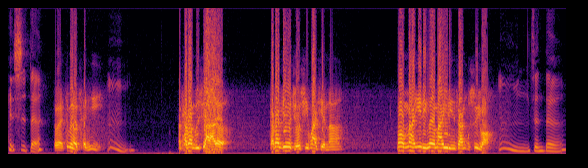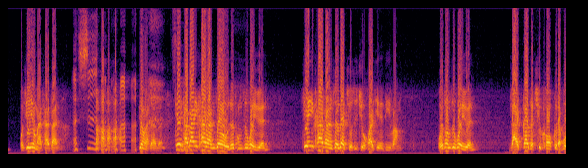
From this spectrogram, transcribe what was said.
是的。对，这么有诚意。嗯，那台半不是下来了？台半今天九十七块钱呢、啊。那我卖一零二，卖一零三，不是吧？嗯，真的。我今天又买台半了。啊，是。又买台半。今天台半一开盘之后，我就通知会员，今天一开盘的时候在九十九块钱的地方，我就通知会员来高点去扣，过来不？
